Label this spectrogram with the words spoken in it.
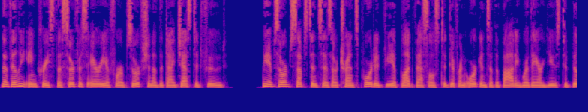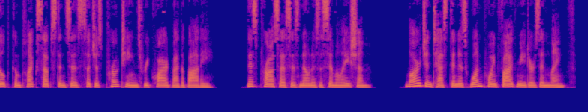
The villi increase the surface area for absorption of the digested food. The absorbed substances are transported via blood vessels to different organs of the body where they are used to build complex substances such as proteins required by the body. This process is known as assimilation. Large intestine is 1.5 meters in length.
